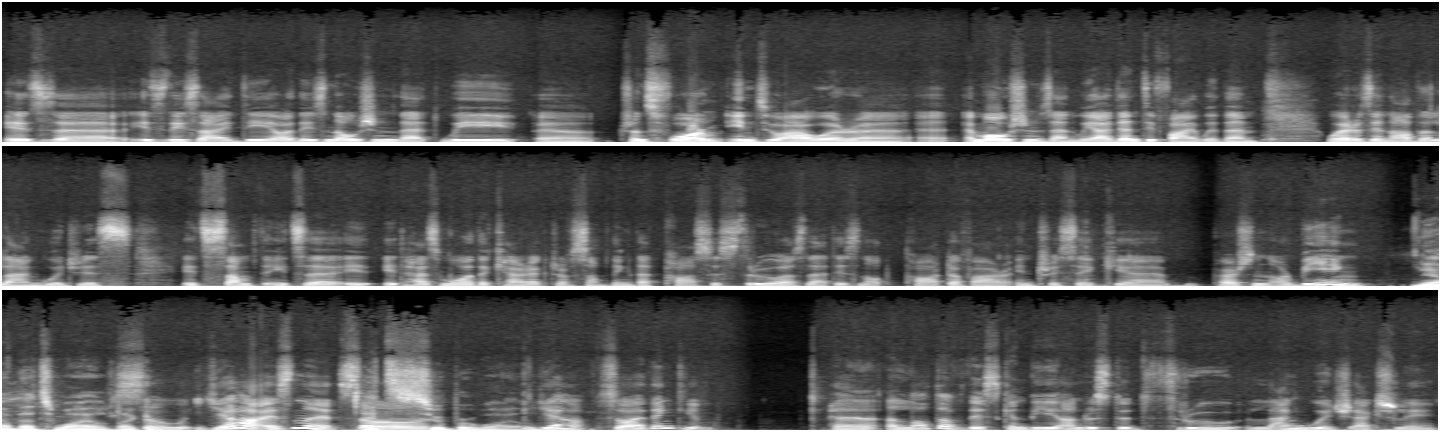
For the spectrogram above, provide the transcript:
is uh, is this idea or this notion that we uh, transform into our uh, emotions and we identify with them whereas in other languages it's something it's a it, it, has more the character of something that passes through us that is not part of our intrinsic uh, person or being yeah, that's wild. Like so, yeah, isn't it? So it's super wild. Yeah. So I think uh, a lot of this can be understood through language, actually,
